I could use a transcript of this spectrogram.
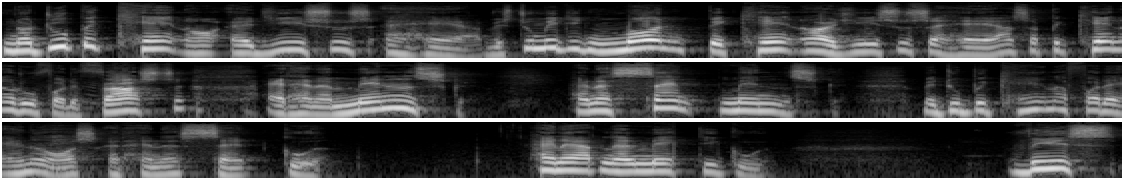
når du bekender, at Jesus er Herre, hvis du med din mund bekender, at Jesus er Herre, så bekender du for det første, at han er menneske. Han er sandt menneske. Men du bekender for det andet også, at han er sand Gud. Han er den almægtige Gud. Hvis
